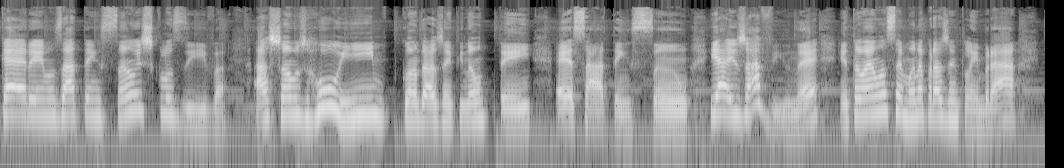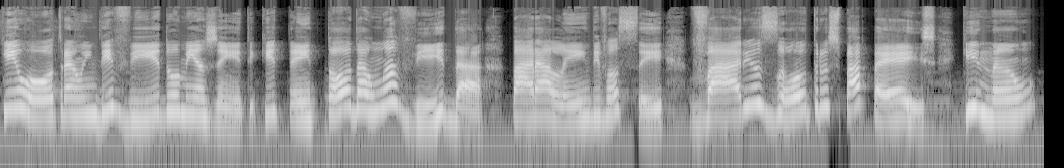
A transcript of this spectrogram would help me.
queremos atenção exclusiva, achamos ruim quando a gente não tem essa atenção, e aí já viu, né? Então é uma semana para a gente lembrar que o outro é um indivíduo, minha gente, que tem toda uma vida para além de você, vários outros papéis que não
